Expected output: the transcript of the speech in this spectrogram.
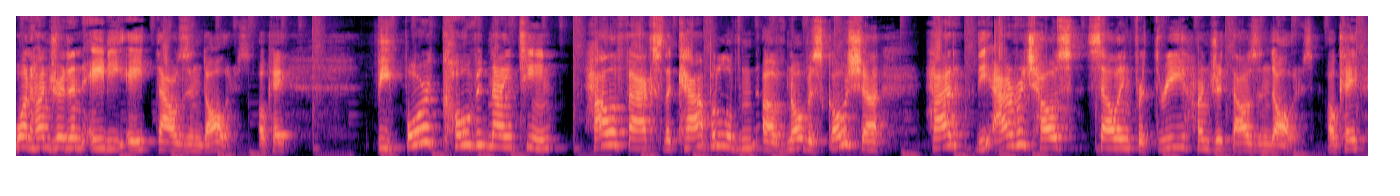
$188,000. Okay. Before COVID 19, Halifax, the capital of, of Nova Scotia, had the average house selling for $300,000. Okay.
